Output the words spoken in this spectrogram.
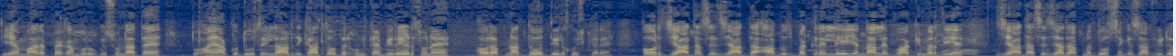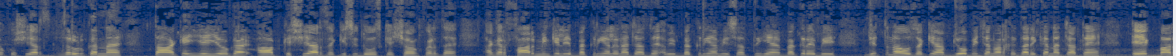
یہ ہمارے پیغمبروں کی سنت ہے۔ تو آئیں آپ کو دوسری لاٹ دکھاتا ہوں، پھر ان کا بھی ریٹ سنیں اور اپنا دو دل خوش کریں۔ اور زیادہ سے زیادہ آپ اس بکرے لے یا نہ لے واقعی مرضی ہے، زیادہ سے زیادہ اپنے دوستوں کے ساتھ ویڈیو کو شیئر ضرور کرنا ہے۔ تاکہ یہی ہوگا، آپ کے شیئر سے کسی دوست کے شوق پڑتا ہے اگر فارمنگ کے لیے بکریاں لینا چاہتے ہیں، ابھی بکریاں بھی سستی ہیں، بکرے بھی جتنا ہو سکے آپ جو بھی جانور خریداری کرنا چاہتے ہیں، ایک بار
